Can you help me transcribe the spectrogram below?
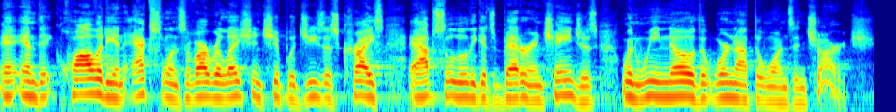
and, the quality and excellence of our relationship with Jesus Christ absolutely gets better and changes when we know that we're not the ones in charge.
